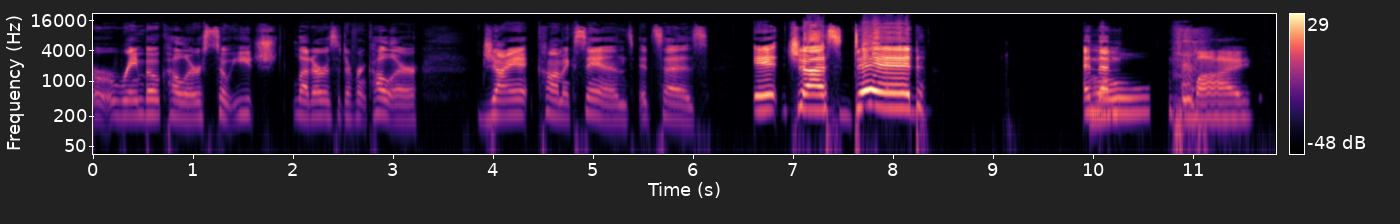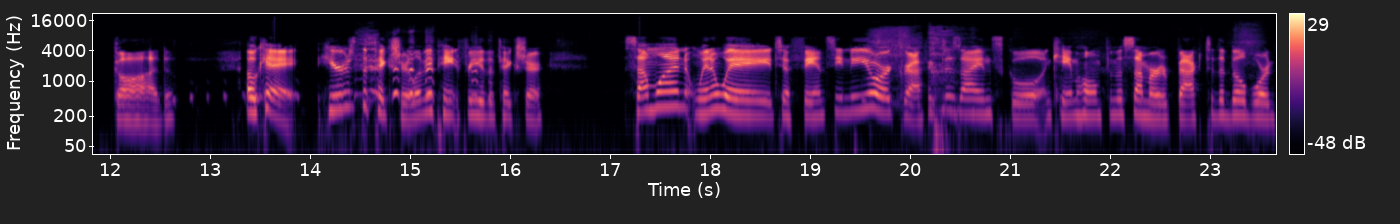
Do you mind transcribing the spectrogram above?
rainbow colors, so each letter is a different color, giant Comic Sans, it says, It just did. And then oh my god. Okay, here's the picture. Let me paint for you the picture. Someone went away to fancy New York graphic design school and came home from the summer back to the billboard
